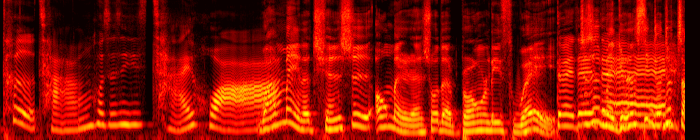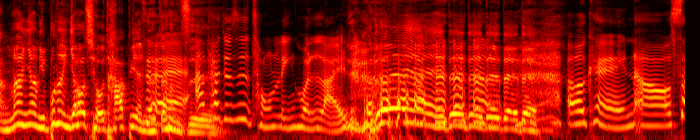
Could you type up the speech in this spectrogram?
特长，或者是一些才华，完美的诠释欧美人说的 “born this way”。对对，就是每个人性格就长那样，你不能要求他变成这样子。啊，他就是从灵魂来的。对对对对对对。OK，那稍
